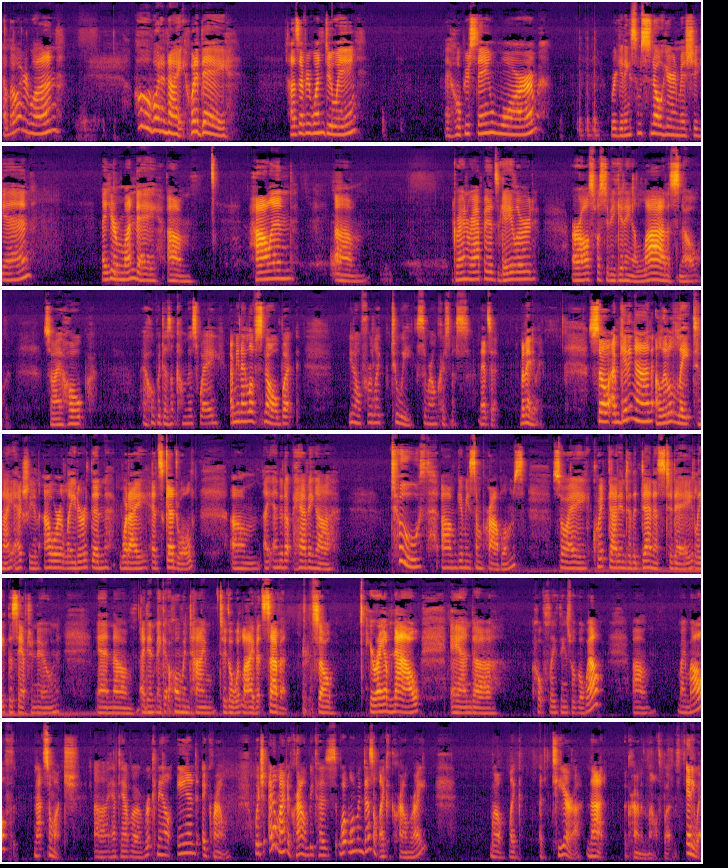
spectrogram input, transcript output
Hello, everyone. Oh, what a night. What a day. How's everyone doing? I hope you're staying warm. We're getting some snow here in Michigan. I hear Monday, um, Holland, um, Grand Rapids, Gaylord are all supposed to be getting a lot of snow. So I hope I hope it doesn't come this way. I mean, I love snow, but you know, for like two weeks around Christmas. That's it. But anyway, so I'm getting on a little late tonight, actually an hour later than what I had scheduled. Um, I ended up having a tooth um, give me some problems. So I quick got into the dentist today, late this afternoon, and um, I didn't make it home in time to go live at 7. So here I am now, and uh, hopefully things will go well. Um, my mouth, not so much. Uh, I have to have a root canal and a crown, which I don't mind a crown because what woman doesn't like a crown, right? Well, like a tiara, not a crown in the mouth, but anyway.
